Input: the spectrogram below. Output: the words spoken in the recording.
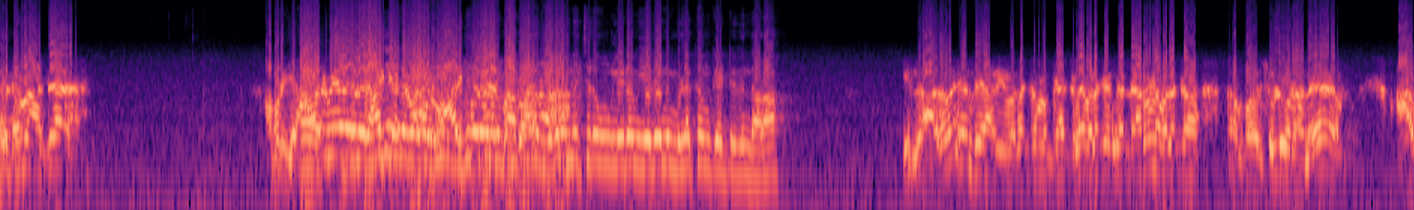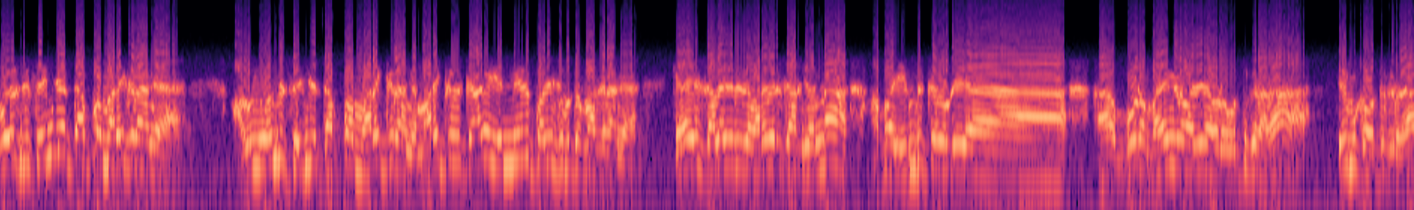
நிச்சயமாக. முதலமைச்சர் உங்களிடம் ஏதேனும் விளக்கம் கேட்டிருந்தாரா? இல்ல என் யார் விளக்கம் கேட்கல. விளக்கம் கேட்டாருன்னு நான் விளக்கம் சொல்லுவேன் நானு. அவருக்கு செஞ்ச தப்ப மறைக்கிறாங்க. அவங்க வந்து செஞ்ச தப்ப மறைக்கிறாங்க. மறைக்கிறதுக்காக என் மீது பழி சுமத்த பாக்குறாங்க கே எஸ் அழகிரி வரவேற்காருன்னு சொன்னா அப்ப இந்துக்களுடைய பூட பயங்கரவாதி அவர் ஒத்துக்கிறாரா? திமுக ஒத்துக்கிறதா?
